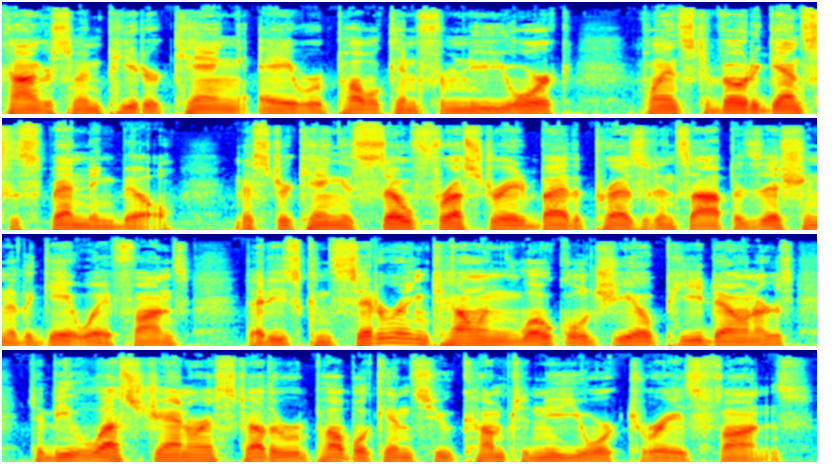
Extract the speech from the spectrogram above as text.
Congressman Peter King, a Republican from New York, plans to vote against the spending bill. Mr. King is so frustrated by the president's opposition to the gateway funds that he's considering telling local GOP donors to be less generous to other Republicans who come to New York to raise funds.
